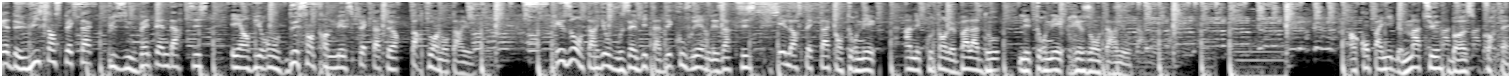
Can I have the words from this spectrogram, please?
Près de 800 spectacles, plus d'une vingtaine d'artistes et environ 230 000 spectateurs partout en Ontario. Réseau Ontario vous invite à découvrir les artistes et leurs spectacles en tournée en écoutant le balado Les tournées Réseau Ontario. En compagnie de Mathieu Boz Fortin.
